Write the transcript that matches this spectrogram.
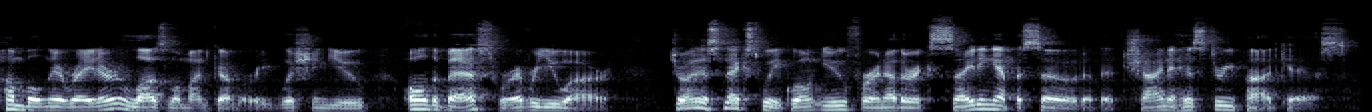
humble narrator, Laszlo Montgomery, wishing you all the best wherever you are. Join us next week, won't you, for another exciting episode of the China History Podcast.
